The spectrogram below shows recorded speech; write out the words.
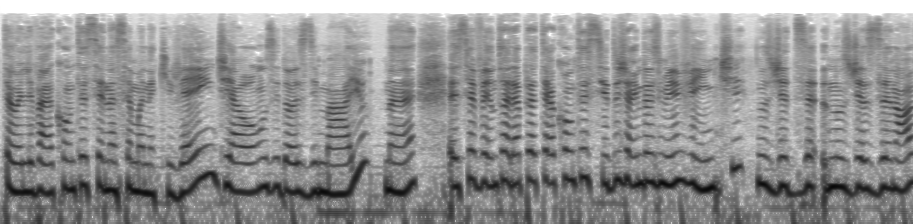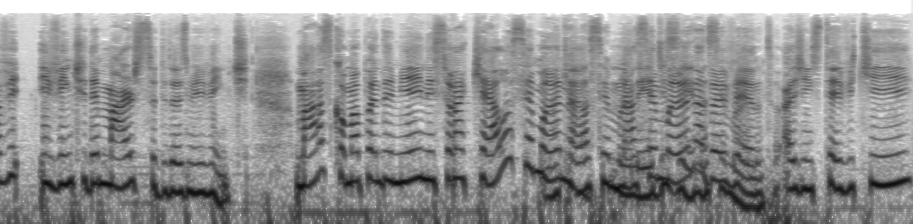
Então ele vai acontecer na semana que vem, dia 11 e 12 de maio, né? Esse evento era para ter acontecido já em 2020, nos, dia, nos dias 19 e 20 de março de 2020. Mas como a pandemia iniciou naquela semana, naquela semana na semana do semana. evento, a gente teve que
